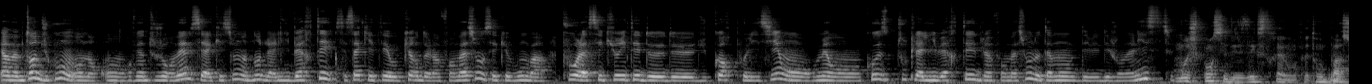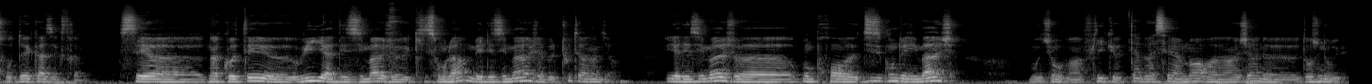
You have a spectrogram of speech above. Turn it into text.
Et en même temps, du coup, on, en- on revient toujours au même, c'est la question maintenant de la liberté. C'est ça qui était au cœur de l'information, c'est que bon, bah, pour la sécurité de, de- du corps policier, on remet en cause toute la liberté de l'information, notamment des, des journalistes. Moi, je pense que c'est des extrêmes, en fait. On parle sur deux cas extrêmes. C'est euh, d'un côté, euh, oui, il y a des images qui sont là, mais les images, elles veulent tout et rien dire. Il y a des images, euh, on prend euh, 10 secondes de l'image, mon Dieu, on voit un flic tabasser à mort un jeune euh, dans une rue.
